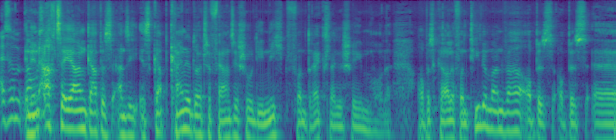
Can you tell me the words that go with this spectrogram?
Also In den muss auch- 80er Jahren gab es an sich, es gab keine deutsche Fernsehshow, die nicht von Drexler geschrieben wurde. Ob es Karle von Tiedemann war, ob es, ob es, äh,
